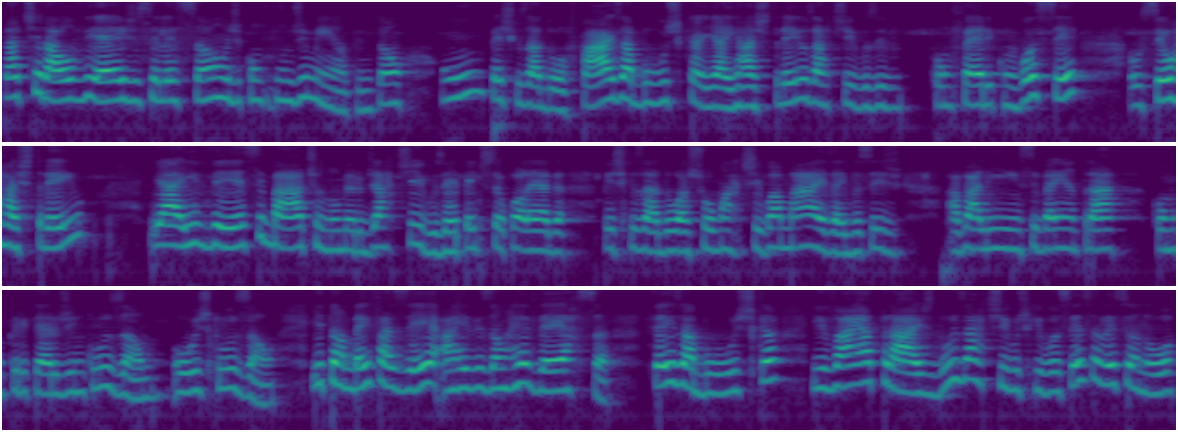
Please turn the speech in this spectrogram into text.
para tirar o viés de seleção de confundimento. Então, um pesquisador faz a busca e aí rastreia os artigos e confere com você o seu rastreio, e aí vê se bate o número de artigos. De repente, seu colega pesquisador achou um artigo a mais, aí vocês avaliem se vai entrar como critério de inclusão ou exclusão. E também fazer a revisão reversa. Fez a busca e vai atrás dos artigos que você selecionou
